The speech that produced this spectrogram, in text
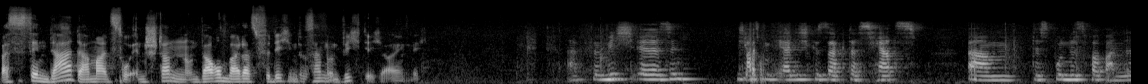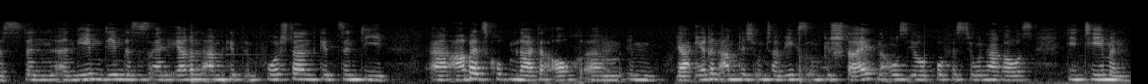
was ist denn da damals so entstanden und warum war das für dich interessant und wichtig eigentlich? Für mich äh, sind die ehrlich gesagt das Herz ähm, des Bundesverbandes. Denn äh, neben dem, dass es ein Ehrenamt gibt im Vorstand, gibt, sind die äh, Arbeitsgruppenleiter auch ähm, im, ja, ehrenamtlich unterwegs und gestalten aus ihrer Profession heraus die Themen.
